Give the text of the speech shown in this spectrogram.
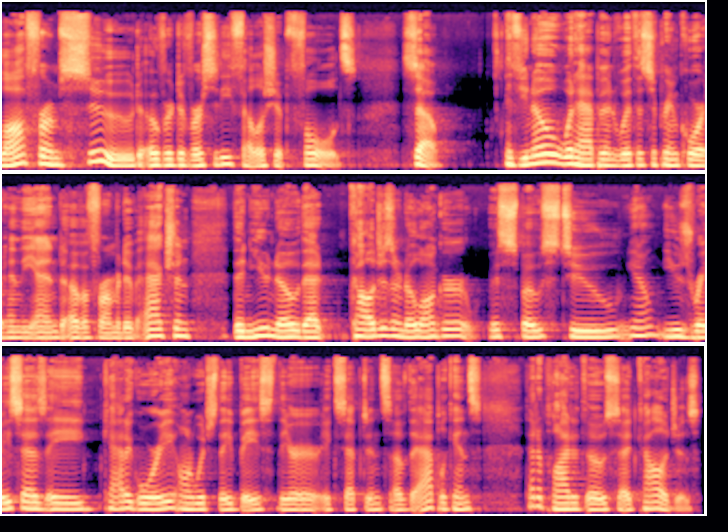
law firms sued over diversity fellowship folds. So, if you know what happened with the Supreme Court and the end of affirmative action, then you know that colleges are no longer supposed to, you know, use race as a category on which they base their acceptance of the applicants that apply to those said colleges.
